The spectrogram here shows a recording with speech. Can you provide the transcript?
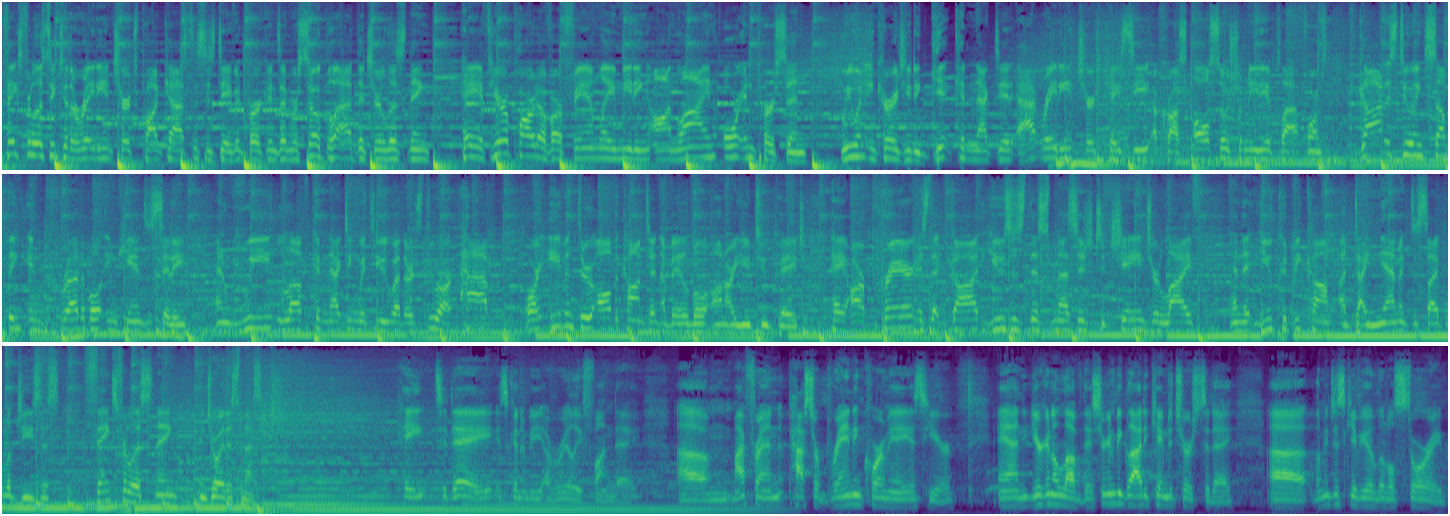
thanks for listening to the Radiant Church podcast. This is David Perkins, and we're so glad that you're listening. Hey, if you're a part of our family meeting online or in person, we would encourage you to get connected at Radiant Church KC across all social media platforms. God is doing something incredible in Kansas City, and we love connecting with you, whether it's through our app or even through all the content available on our YouTube page. Hey, our prayer is that God uses this message to change your life and that you could become a dynamic disciple of Jesus. Thanks for listening. Enjoy this message. Hey, today is going to be a really fun day. Um, my friend, Pastor Brandon Cormier, is here, and you're going to love this. You're going to be glad he came to church today. Uh, let me just give you a little story.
